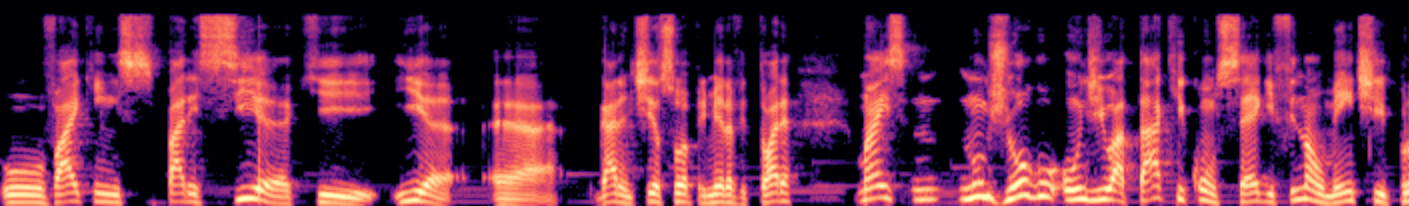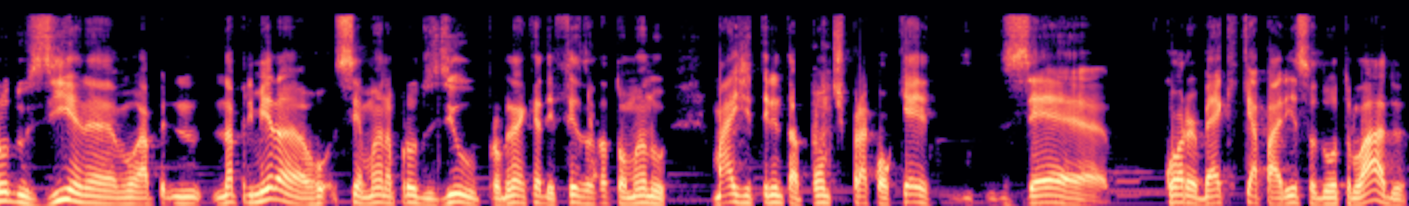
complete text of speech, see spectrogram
O Vikings parecia que ia é, garantir a sua primeira vitória, mas num jogo onde o ataque consegue finalmente produzir, né? Na primeira semana produziu, o problema é que a defesa tá tomando mais de 30 pontos para qualquer Zé quarterback que apareça do outro lado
